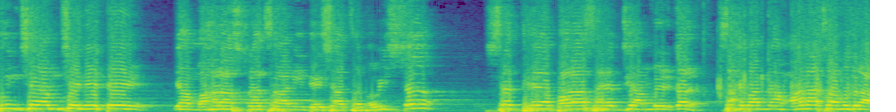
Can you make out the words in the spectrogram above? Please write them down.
तुमचे आमचे नेते या महाराष्ट्राचं आणि देशाचं भविष्य. श्रद्धेय बाळासाहेबजी आंबेडकर साहेबांना मानाचा मुद्रा.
